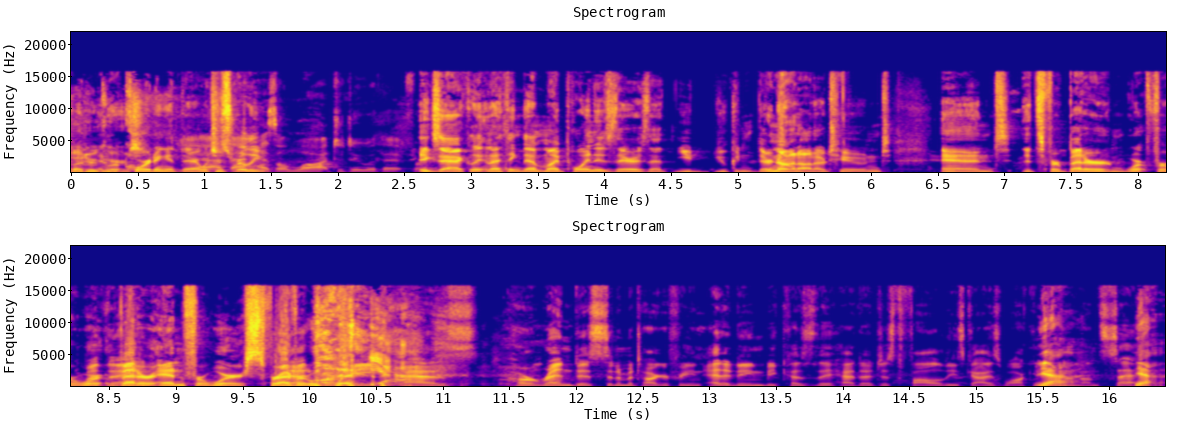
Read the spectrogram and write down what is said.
But who and cares? recording it there, Yeah, which is that really has a lot to do with it. for me. Exactly, and I think that my point is there is that you you can they're not auto tuned, and it's for better and wor- for wor- then- better and for worse for everyone. Yeah. has horrendous cinematography and editing because they had to just follow these guys walking Yeah. around on set. Yeah.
